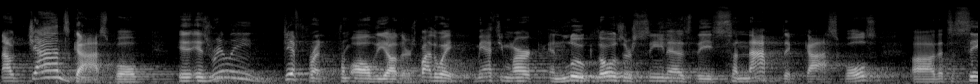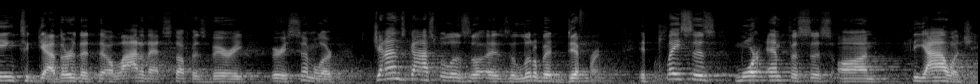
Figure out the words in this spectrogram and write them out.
Now, John's gospel is really different from all the others. By the way, Matthew, Mark, and Luke, those are seen as the synoptic gospels. Uh, that's a seeing together, that a lot of that stuff is very, very similar. John's gospel is a, is a little bit different. It places more emphasis on theology.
